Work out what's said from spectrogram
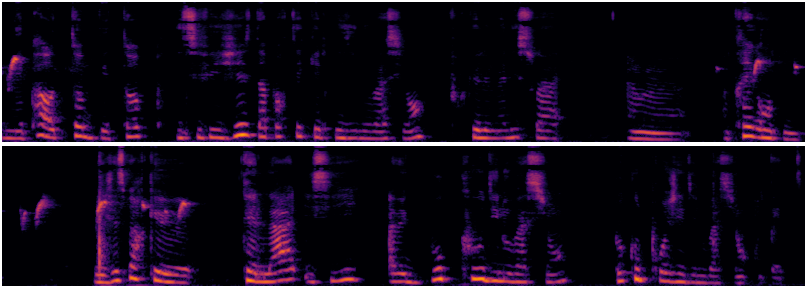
n'est pas au top des tops. Il suffit juste d'apporter quelques innovations pour que le Mali soit un, un très grand pays. Mais j'espère que tu es là, ici, avec beaucoup d'innovation, beaucoup de projets d'innovation en tête.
